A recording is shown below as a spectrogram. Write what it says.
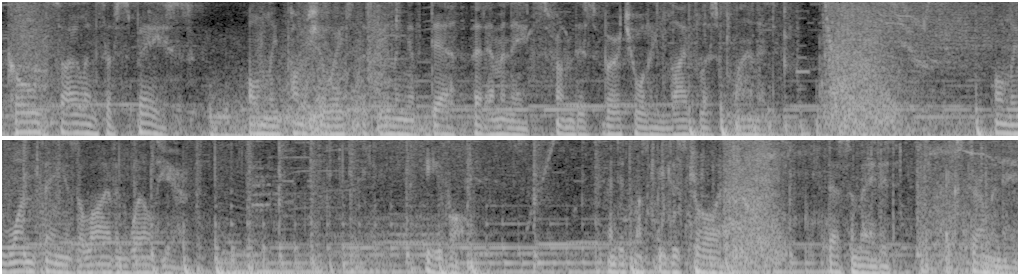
cold silence of space only punctuates the feeling of death that emanates from this virtually lifeless planet. Only one thing is alive and well here evil. And it must be destroyed, decimated, exterminated.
